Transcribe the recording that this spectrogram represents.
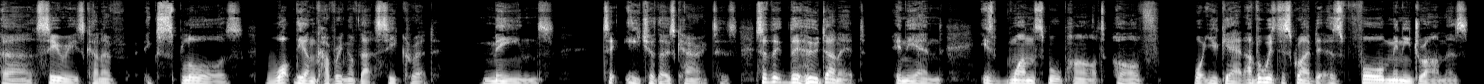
uh, series kind of explores what the uncovering of that secret means to each of those characters so the, the who done it in the end is one small part of what you get i've always described it as four mini dramas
